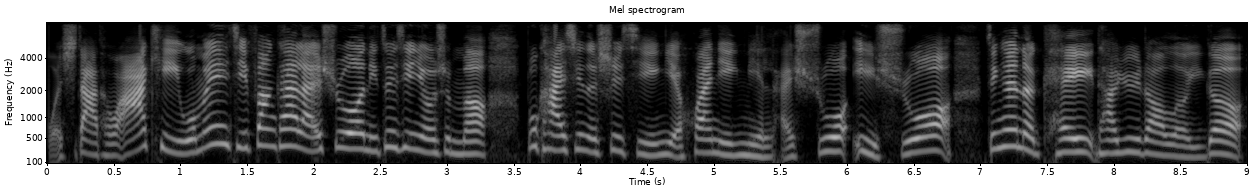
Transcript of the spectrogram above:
我是大头阿 K，我们一起放开来说，你最近有什么不开心的事情，也欢迎你来说一说。今天的 K 他遇到了一个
